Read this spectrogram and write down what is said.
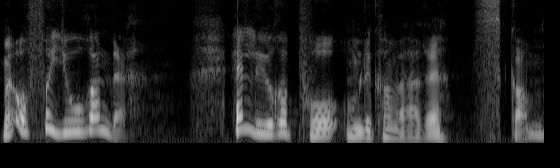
Men hvorfor gjorde han det? Jeg lurer på om det kan være skam.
